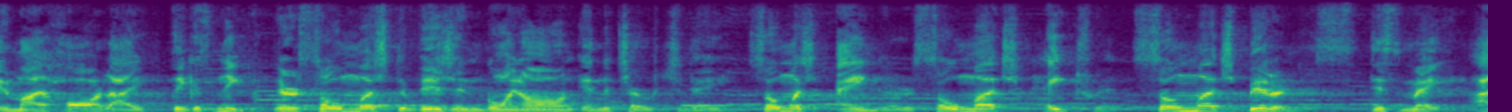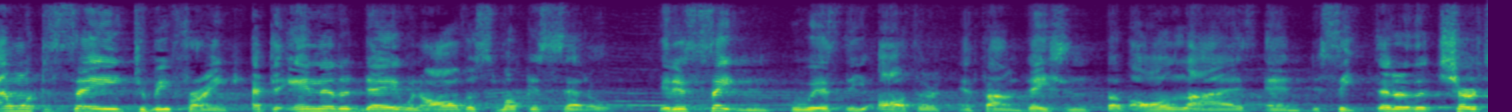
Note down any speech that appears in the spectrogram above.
in my heart I think it's needed. There's so much division going on in the church today, so much anger, so much hatred, so much bitterness dismay. I want to say, to be frank, at the end of the day, when all the smoke is settled, it is Satan who is the author and foundation of all lies and deceit. Instead of the church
